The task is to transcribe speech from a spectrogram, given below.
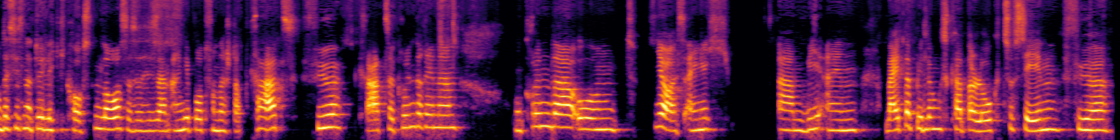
Und es ist natürlich kostenlos. Also es ist ein Angebot von der Stadt Graz für Grazer Gründerinnen und Gründer. Und ja, es ist eigentlich ähm, wie ein Weiterbildungskatalog zu sehen für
